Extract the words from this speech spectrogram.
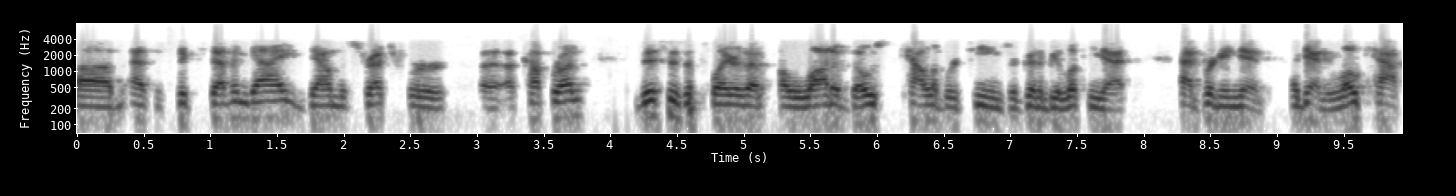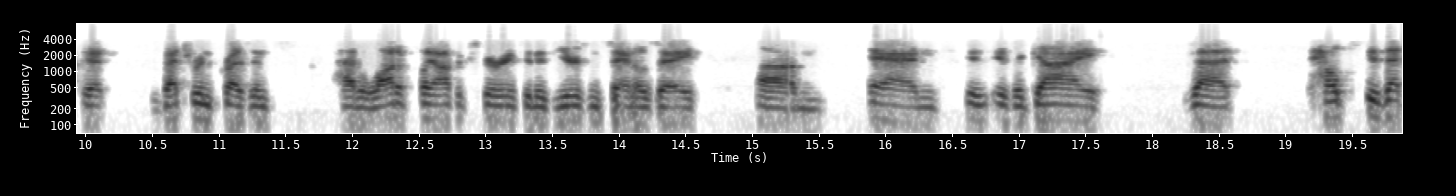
um, as a six seven guy down the stretch for a, a cup run, this is a player that a lot of those caliber teams are going to be looking at at bringing in. Again, low cap hit, veteran presence, had a lot of playoff experience in his years in San Jose, um, and is, is a guy that helps is that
